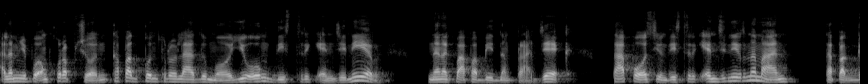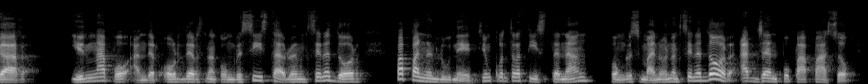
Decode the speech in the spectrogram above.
alam niyo po ang korupsyon kapag kontrolado mo yung district engineer na nagpapabid ng project. Tapos yung district engineer naman kapag uh, yun nga po under orders ng kongresista o ng senador, papanalunet yung kontratista ng congressman o ng senador. At dyan po papasok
